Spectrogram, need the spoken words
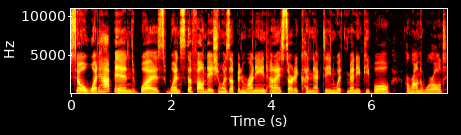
So, what happened was once the foundation was up and running and I started connecting with many people around the world,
